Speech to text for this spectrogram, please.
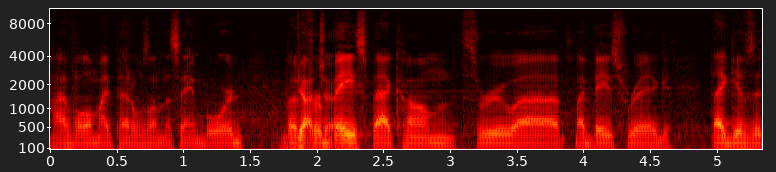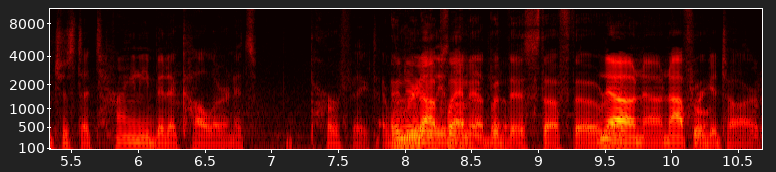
have all my pedals on the same board. But Gotcha. for bass back home through uh, my bass rig, that gives it just a tiny bit of color, and it's perfect. I and you're not playing it with this stuff though. No, right? no, not for Cool. guitar.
